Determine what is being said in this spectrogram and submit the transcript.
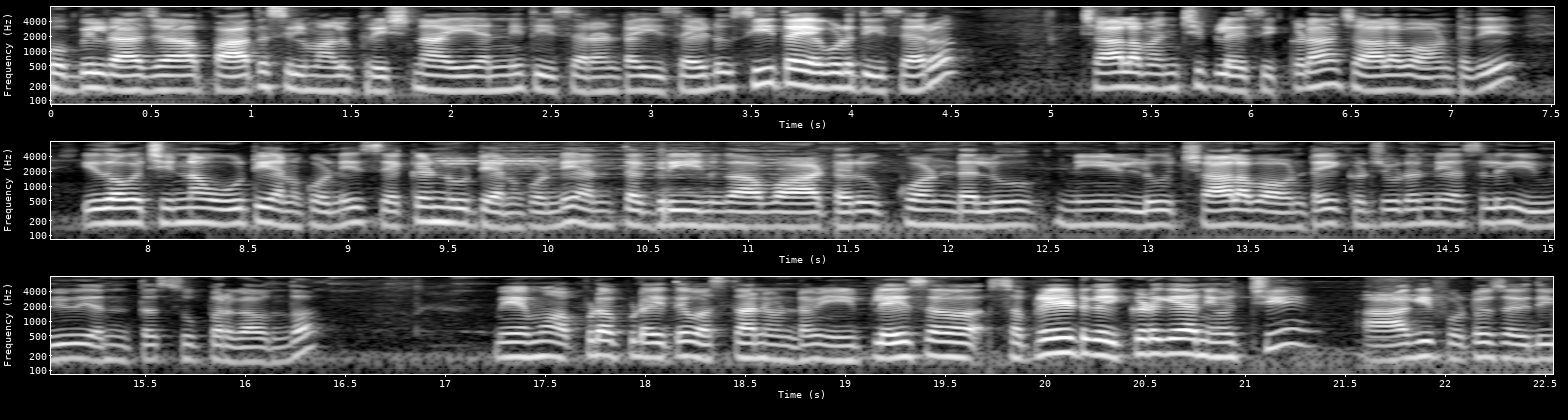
బొబ్బిల్ రాజా పాత సినిమాలు కృష్ణ ఇవన్నీ తీశారంట. ఈ సైడ్ సీతయ్య కూడా తీశారు. చాలా మంచి ప్లేస్ ఇక్కడ చాలా బాగుంటుంది. ఇది ఒక చిన్న ఊటీ అనుకోండి సెకండ్ ఊటీ అనుకోండి. అంత గ్రీన్గా వాటరు కొండలు నీళ్ళు చాలా బాగుంటాయి. ఇక్కడ చూడండి అసలు ఈ వ్యూ ఎంత సూపర్గా ఉందో. మేము అప్పుడప్పుడు అయితే వస్తూనే ఉంటాం. ఈ ప్లేస్ సపరేట్గా ఇక్కడికే అని వచ్చి ఆగి ఫొటోస్ అవి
